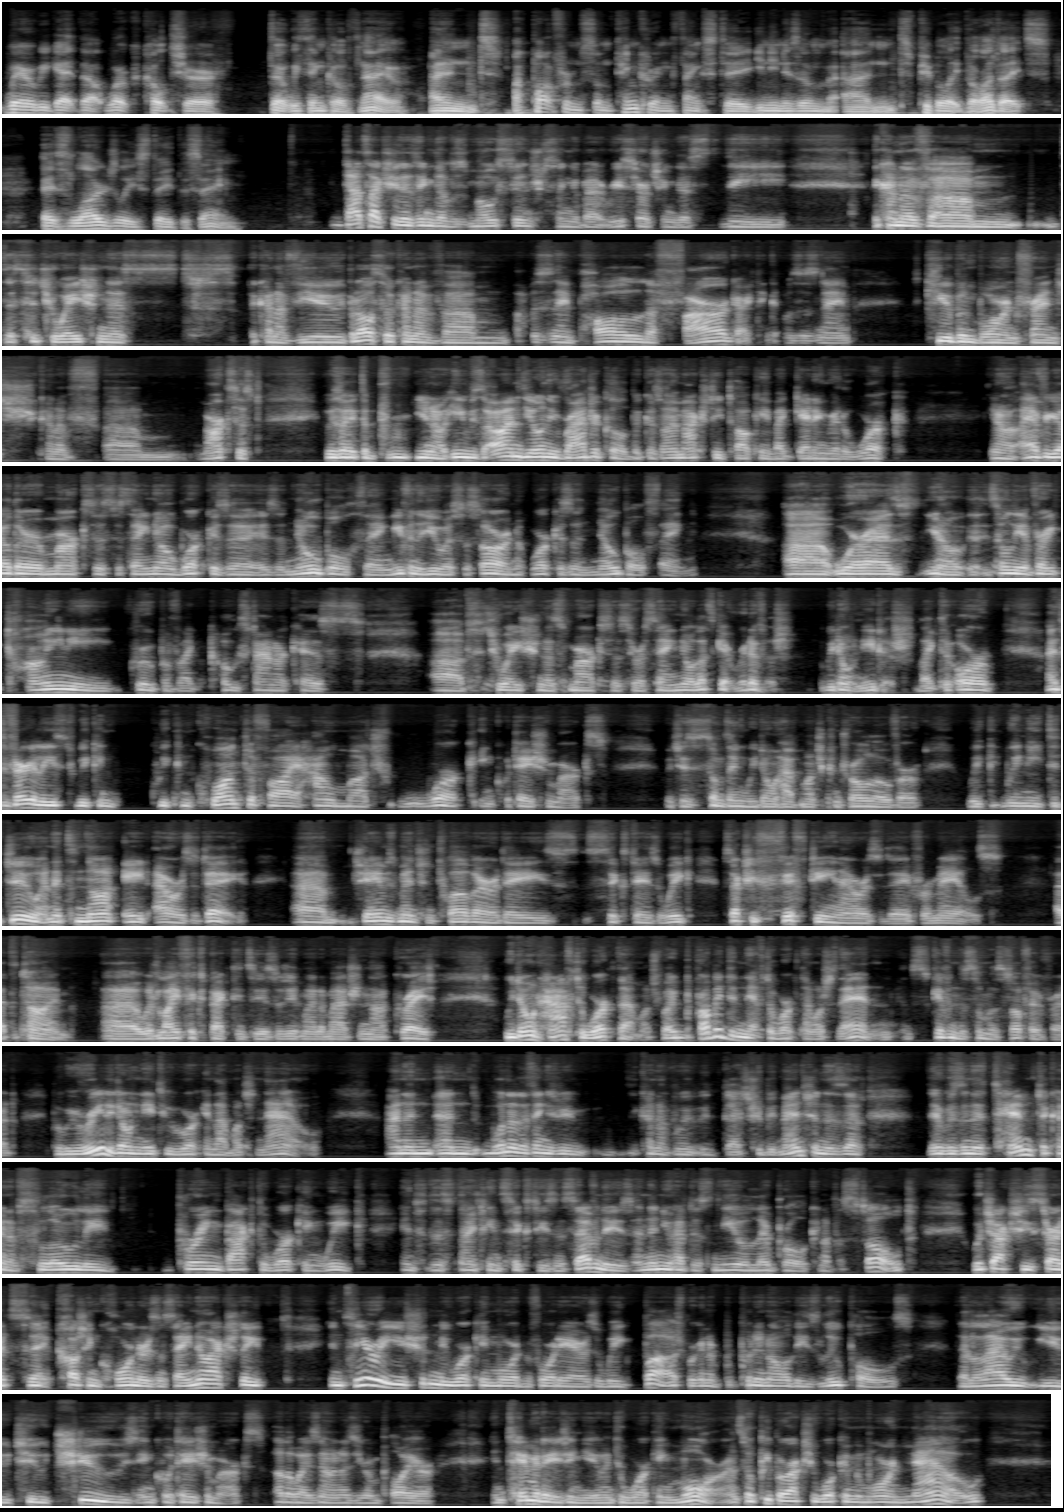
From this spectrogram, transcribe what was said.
where we get that work culture that we think of now. And apart from some tinkering, thanks to unionism and people like the Luddites, it's largely stayed the same. That's actually the thing that was most interesting about researching this the the kind of um, the situationist kind of view, but also kind of um, what was his name, Paul Lafargue, I think it was his name, Cuban-born French kind of um, Marxist. who was like the you know he was I'm the only radical because I'm actually talking about getting rid of work. You know, every other Marxist is saying no, work is a is a noble thing. Even the USSR, work is a noble thing. Uh, whereas, you know, it's only a very tiny group of like post anarchists, uh, situationist Marxists who are saying, no, let's get rid of it. We don't need it. Like, to, or at the very least, we can we can quantify how much work in quotation marks, which is something we don't have much control over, we we need to do, and it's not eight hours a day. Um, James mentioned twelve hour days, six days a week. It's actually fifteen hours a day for males at the time uh, with life expectancies, as you might imagine, not great. We don't have to work that much. We probably didn't have to work that much then. It's given some of the stuff I've read, but we really don't need to be working that much now. And in, and one of the things we kind of we, that should be mentioned is that there was an attempt to kind of slowly bring back the working week into this 1960s and 70s, and then you have this neoliberal kind of assault, which actually starts cutting corners and saying, no, actually, in theory, you shouldn't be working more than 40 hours a week, but we're going to put in all these loopholes that allow you to choose, in quotation marks, otherwise known as your employer, intimidating you into working more. And so people are actually working more now,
